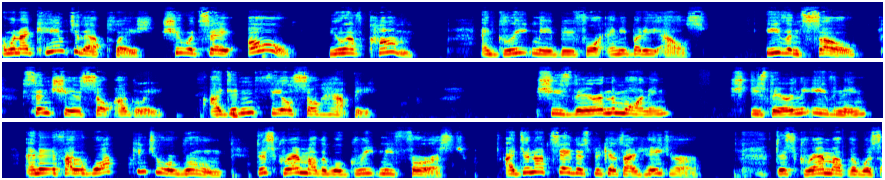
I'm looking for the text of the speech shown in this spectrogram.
And when I came to that place, she would say, Oh, you have come, and greet me before anybody else. Even so, since she is so ugly, I mm-hmm. didn't feel so happy. She's there in the morning, she's there in the evening, and if I walk into a room, this grandmother will greet me first. I do not say this because I hate her. This grandmother was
